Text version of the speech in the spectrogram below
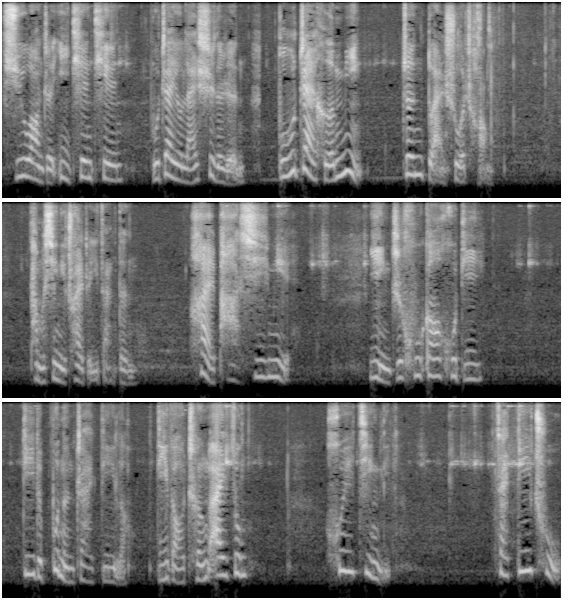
虚妄着一天天不再有来世的人，不再和命。争短说长，他们心里揣着一盏灯，害怕熄灭，影子忽高忽低，低的不能再低了，低到尘埃中、灰烬里，在低处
